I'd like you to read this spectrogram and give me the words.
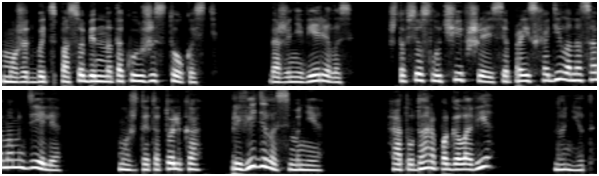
может быть способен на такую жестокость. Даже не верилось, что все случившееся происходило на самом деле. Может, это только привиделось мне? От удара по голове? Но нет.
